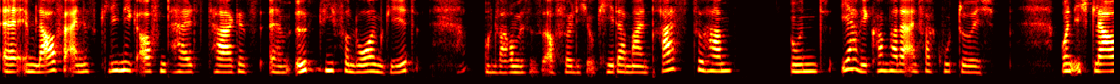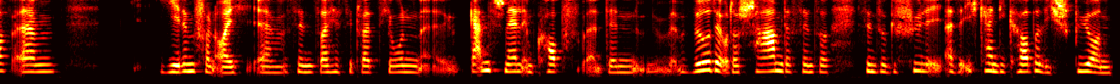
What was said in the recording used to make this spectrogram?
äh, im Laufe eines Klinikaufenthaltstages ähm, irgendwie verloren geht? Und warum ist es auch völlig okay, da mal einen Brass zu haben? Und ja, wie kommt man da einfach gut durch? Und ich glaube, ähm, jedem von euch ähm, sind solche Situationen äh, ganz schnell im Kopf, äh, denn Würde oder Scham, das sind so, sind so Gefühle, also ich kann die körperlich spüren.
